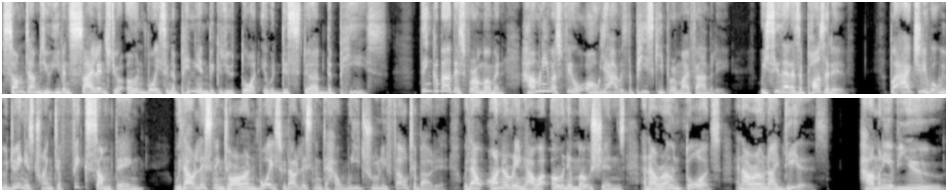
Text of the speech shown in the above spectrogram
Sometimes you even silenced your own voice and opinion because you thought it would disturb the peace. Think about this for a moment. How many of us feel, oh, yeah, I was the peacekeeper in my family? We see that as a positive. But actually, what we were doing is trying to fix something without listening to our own voice, without listening to how we truly felt about it, without honoring our own emotions and our own thoughts and our own ideas. How many of you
